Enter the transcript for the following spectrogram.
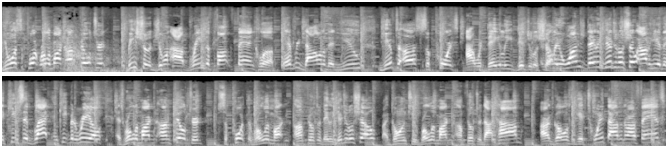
You want to support Roland Martin Unfiltered? be sure to join our Bring the Funk fan club. Every dollar that you give to us supports our daily digital show. There's only one daily digital show out here that keeps it black and keep it real as Roland Martin Unfiltered. Support the Roland Martin Unfiltered Daily Digital Show by going to RolandMartinUnfiltered.com. Our goal is to get 20,000 of our fans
